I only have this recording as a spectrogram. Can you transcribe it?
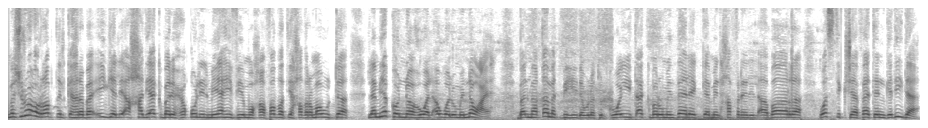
مشروع الربط الكهربائي لأحد أكبر حقول المياه في محافظة حضرموت لم يكن هو الأول من نوعه بل ما قامت به دولة الكويت أكبر من ذلك من حفر للآبار واستكشافات جديدة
